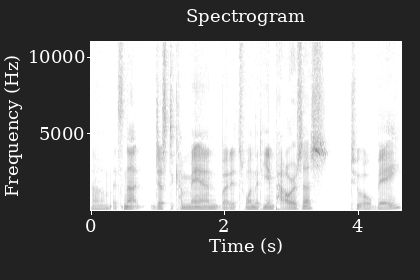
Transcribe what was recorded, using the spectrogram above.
Um, it's not just a command, but it's one that he empowers us to obey.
